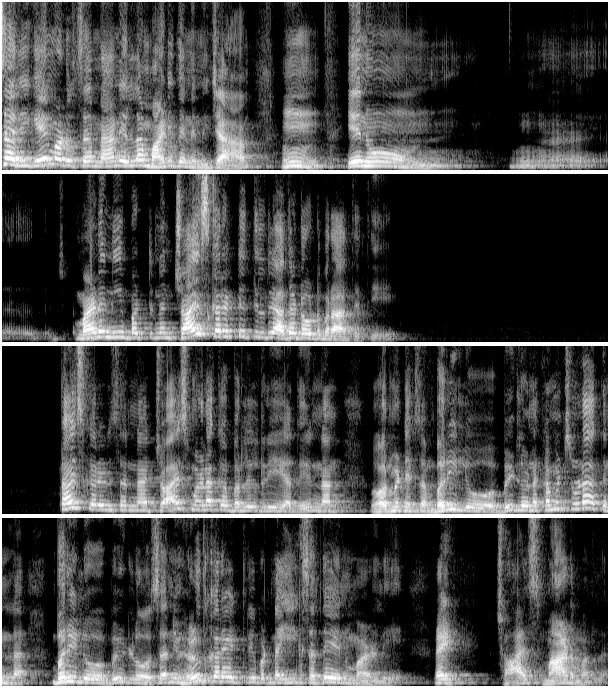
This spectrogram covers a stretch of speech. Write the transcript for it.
ಸರ್ ಈಗ ಏನು ಮಾಡೋದು ಸರ್ ನಾನೆಲ್ಲ ಮಾಡಿದ್ದೇನೆ ನಿಜ. ಹ್ಞೂ ಏನು ಮಾಡೀನಿ ಬಟ್ ನನ್ನ ಚಾಯ್ಸ್ ಕರೆಕ್ಟ್ ಐತಿಲ್ರಿ ಅದೇ ಡೌಟ್ ಬರತೈತಿ. ಚಾಯ್ಸ್ ಕರೀರಿ ಸರ್ ನಾ ಚಾಯ್ಸ್ ಮಾಡಕ್ಕೆ ಬರಲಿಲ್ಲ ರೀ ಅದು ನಾನು ಗೌರ್ಮೆಂಟ್ ಎಕ್ಸಾಮ್ ಬರೀಲು ಬಿಡ್ಲು ನಾ ಕಮೆಂಟ್ಸ್ ನೋಡಾತಿನಲ್ಲ ಬರೀಲು ಬಿಡ್ಲು ಸರ್ ನೀವು ಹೇಳೋದು ಕರೆ ಐತ್ರಿ ಬಟ್ ನಾ ಈಗ ಸದ್ಯ ಏನು ಮಾಡಲಿ? ರೈಟ್ ಚಾಯ್ಸ್ ಮಾಡಿ ಮೊದಲು.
